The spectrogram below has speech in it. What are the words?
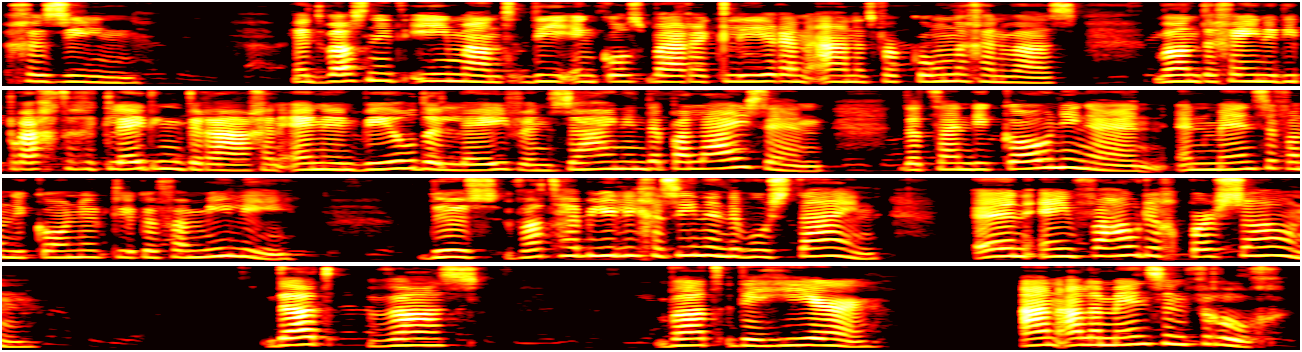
gezien. Het was niet iemand die in kostbare kleren aan het verkondigen was. Want degenen die prachtige kleding dragen en in wilde leven zijn in de paleizen. Dat zijn die koningen en mensen van die koninklijke familie. Dus wat hebben jullie gezien in de woestijn? Een eenvoudig persoon. Dat was wat de Heer aan alle mensen vroeg.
